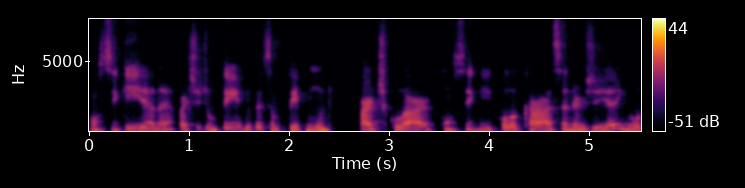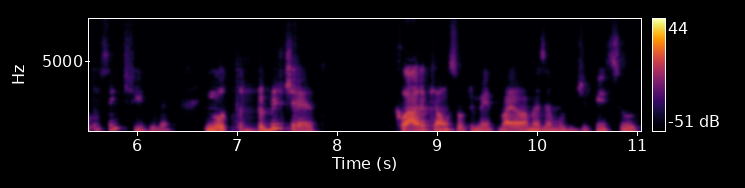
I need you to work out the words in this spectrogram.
conseguir, né? A partir de um tempo, vai ser um tempo muito particular, conseguir colocar essa energia em outro sentido, né? Em outro objeto. Claro que é um sofrimento maior, mas é muito difícil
